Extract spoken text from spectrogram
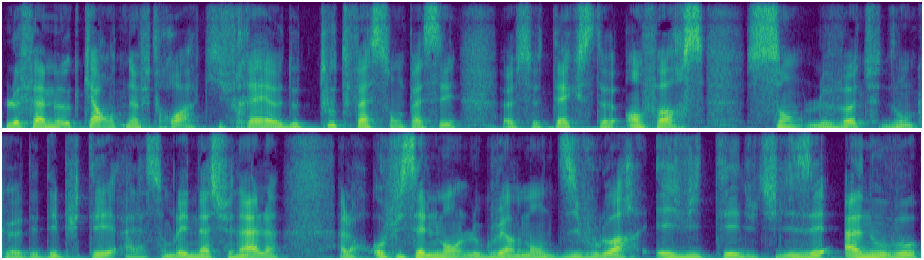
le fameux 49.3 qui ferait euh, de toute façon passer ce texte en force sans le vote donc des députés à l'Assemblée nationale. Alors officiellement, le gouvernement dit vouloir éviter d'utiliser à nouveau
